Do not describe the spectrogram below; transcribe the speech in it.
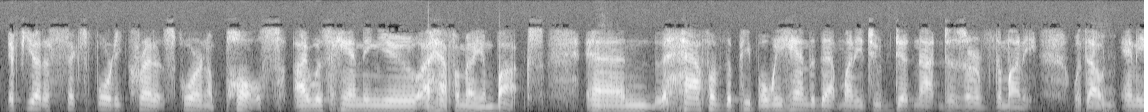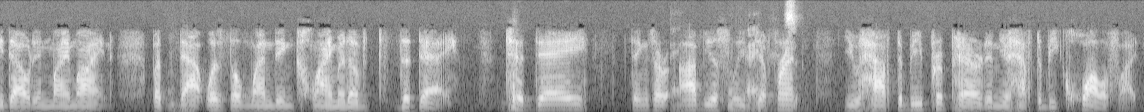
if you had a 640 credit score and a pulse, I was handing you a half a million bucks. And half of the people we handed that money to did not deserve the money, without mm-hmm. any doubt in my mind. But mm-hmm. that was the lending climate of the day. Today, things are obviously okay. different. You have to be prepared and you have to be qualified.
